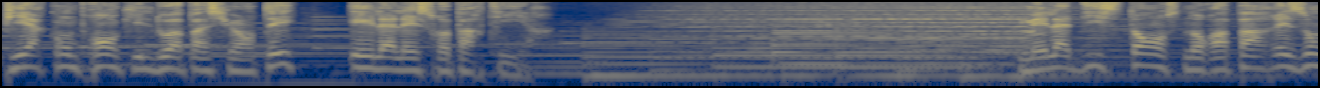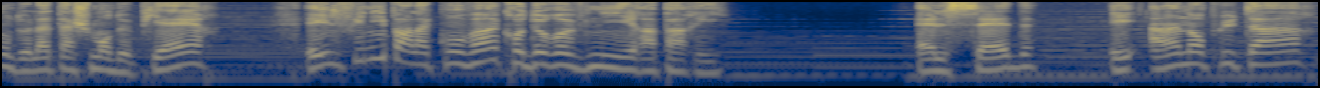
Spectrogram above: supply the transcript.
Pierre comprend qu'il doit patienter et la laisse repartir. Mais la distance n'aura pas raison de l'attachement de Pierre, et il finit par la convaincre de revenir à Paris. Elle cède, et un an plus tard,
